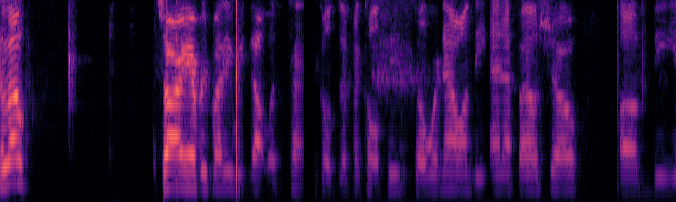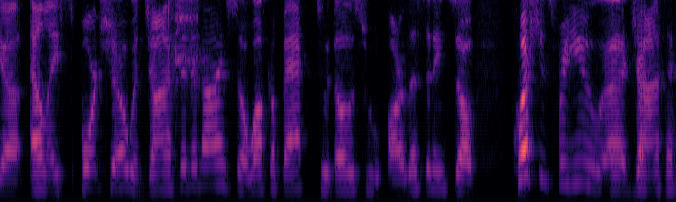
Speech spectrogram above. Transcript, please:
Hello? Sorry, everybody. We dealt with technical difficulties. So we're now on the NFL show of the uh, LA Sports Show with Jonathan and I. So welcome back to those who are listening. So, questions for you, uh, Jonathan.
